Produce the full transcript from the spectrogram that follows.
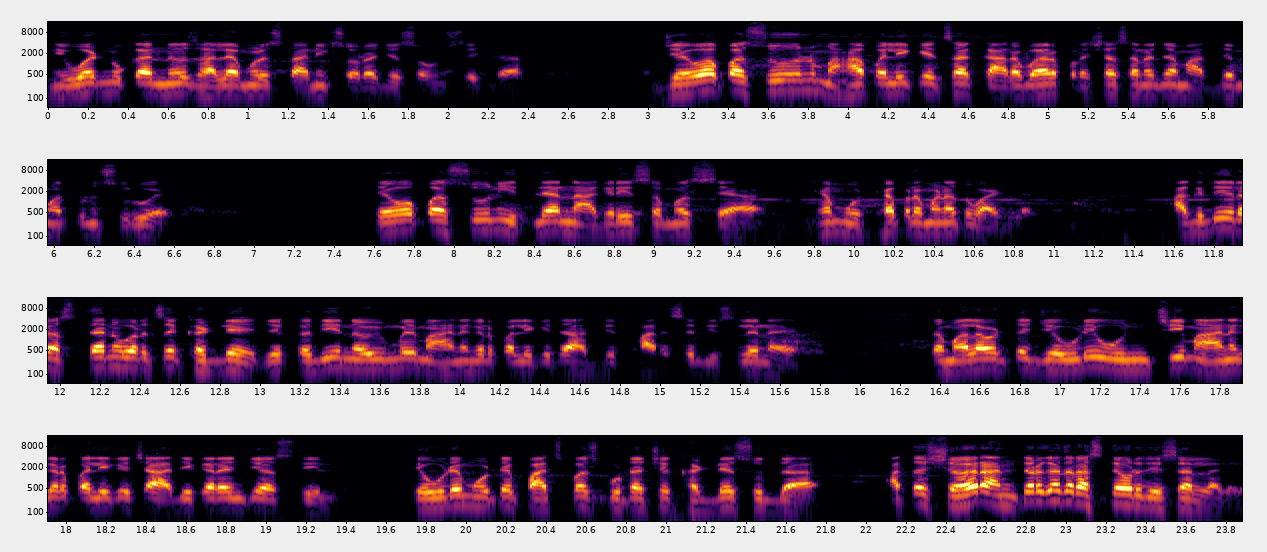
निवडणुका न झाल्यामुळे स्थानिक स्वराज्य संस्थेच्या जेव्हापासून महापालिकेचा कारभार प्रशासनाच्या माध्यमातून सुरू आहे तेव्हापासून इथल्या नागरी समस्या ह्या मोठ्या प्रमाणात वाढल्या अगदी रस्त्यांवरचे खड्डे जे कधी नवी मुंबई महानगरपालिकेच्या हद्दीत फारसे दिसले नाही तर मला वाटतं जेवढी उंची महानगरपालिकेच्या अधिकाऱ्यांची असतील तेवढे मोठे पाच पाच फुटाचे खड्डे सुद्धा आता शहर अंतर्गत रस्त्यावर दिसायला लागले.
